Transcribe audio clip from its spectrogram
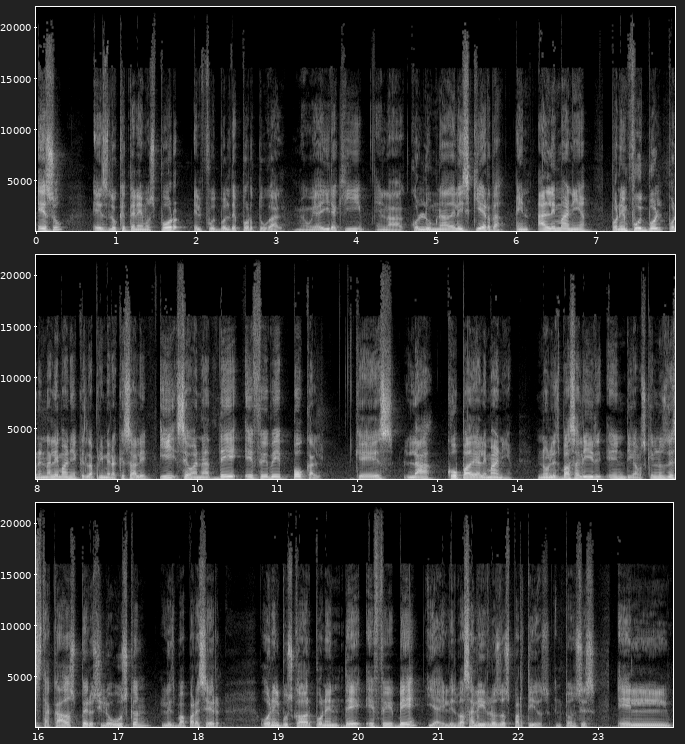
Eso es lo que tenemos por el fútbol de Portugal. Me voy a ir aquí en la columna de la izquierda, en Alemania ponen fútbol, ponen Alemania, que es la primera que sale, y se van a DFB Pokal, que es la Copa de Alemania. No les va a salir en, digamos que en los destacados, pero si lo buscan, les va a aparecer. O en el buscador ponen DFB y ahí les va a salir los dos partidos. Entonces, el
